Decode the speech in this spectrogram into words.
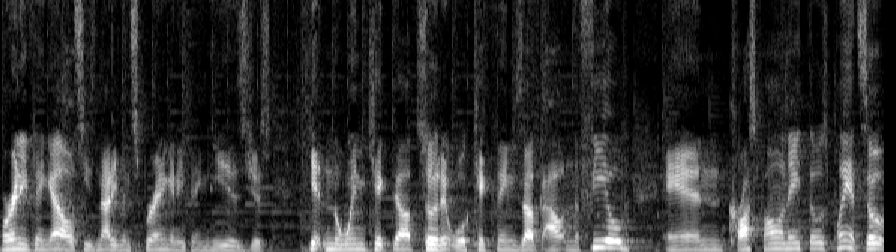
or anything else. He's not even spraying anything. He is just getting the wind kicked up so that it will kick things up out in the field and cross pollinate those plants. So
